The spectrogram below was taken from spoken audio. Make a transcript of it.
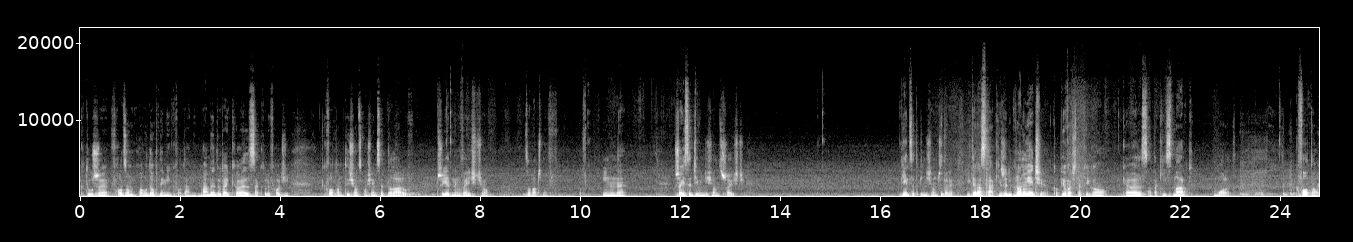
którzy wchodzą podobnymi kwotami. Mamy tutaj Coelsa, który wchodzi kwotą 1800 dolarów przy jednym wejściu. Zobaczmy w, inne 696 554. I teraz tak, jeżeli planujecie kopiować takiego KLS-a, taki smart wallet, kwotą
